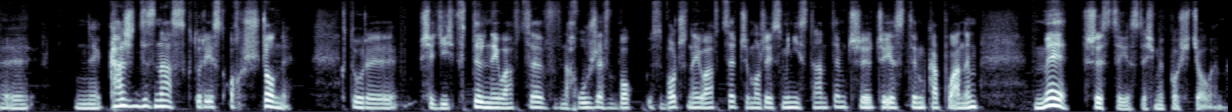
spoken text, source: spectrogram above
y, każdy z nas, który jest ochrzczony, który siedzi w tylnej ławce, w, na chórze, w bok, zbocznej ławce, czy może jest ministrantem, czy, czy jest tym kapłanem. My wszyscy jesteśmy Kościołem.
